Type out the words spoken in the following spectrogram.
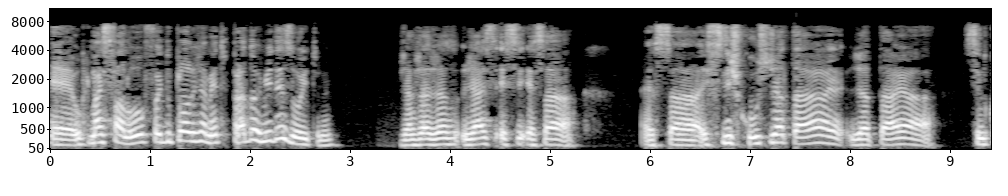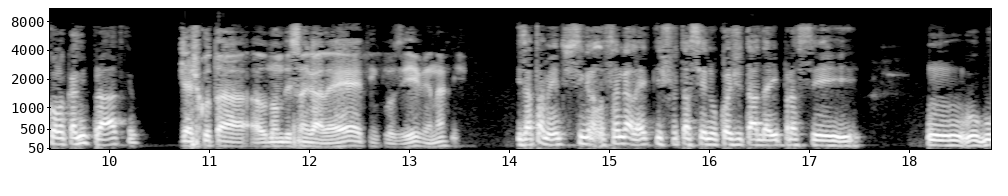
é, o que mais falou foi do planejamento para 2018, né? Já, já, já, já esse, essa, essa, esse discurso já está já tá sendo colocado em prática. Já escuta o nome de Sangalete, inclusive, né? Exatamente, Sangalete que está sendo cogitado aí para ser um, o,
